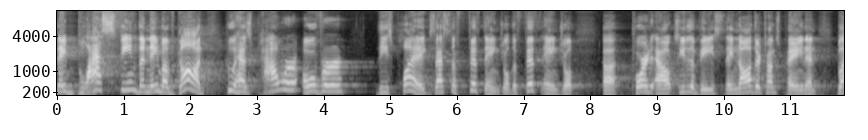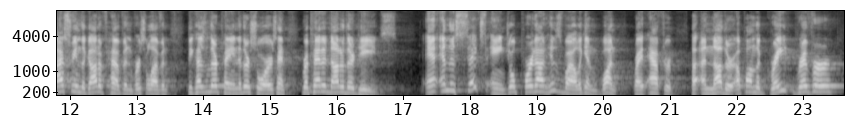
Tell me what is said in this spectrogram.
They blasphemed the name of God who has power over these plagues. That's the fifth angel. The fifth angel uh, poured out seed of the beast. They gnawed their tongues pain and blasphemed the God of heaven, verse 11, because of their pain and their sores, and repented not of their deeds. And, and the sixth angel poured out his vial, again, one right after uh, another, upon the great river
